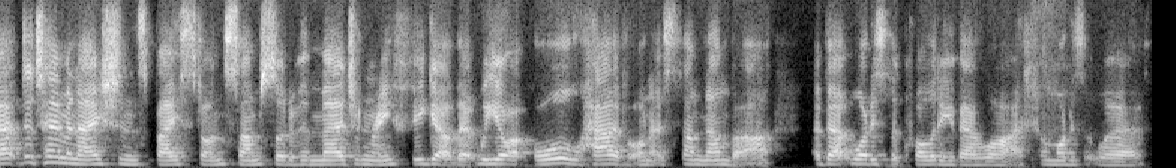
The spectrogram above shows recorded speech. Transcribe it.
that determination is based on some sort of imaginary figure that we all have on us some number about what is the quality of our life and what is it worth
